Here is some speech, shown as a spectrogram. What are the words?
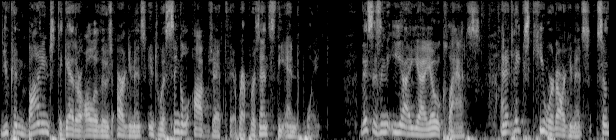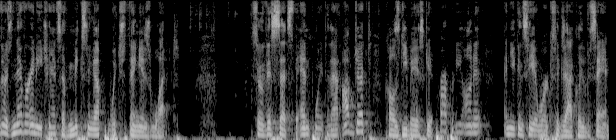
you can bind together all of those arguments into a single object that represents the endpoint. This is an EIEIO class, and it takes keyword arguments, so there's never any chance of mixing up which thing is what. So this sets the endpoint to that object, calls debase get property on it, and you can see it works exactly the same.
